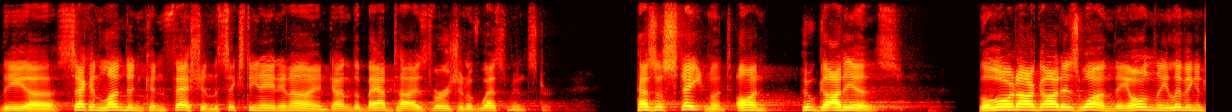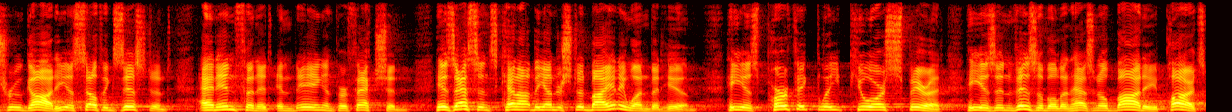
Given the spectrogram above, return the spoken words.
the uh, Second London Confession, the 1689, kind of the baptized version of Westminster, has a statement on who God is. The Lord our God is one, the only living and true God. He is self existent and infinite in being and perfection. His essence cannot be understood by anyone but Him. He is perfectly pure spirit. He is invisible and has no body, parts,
